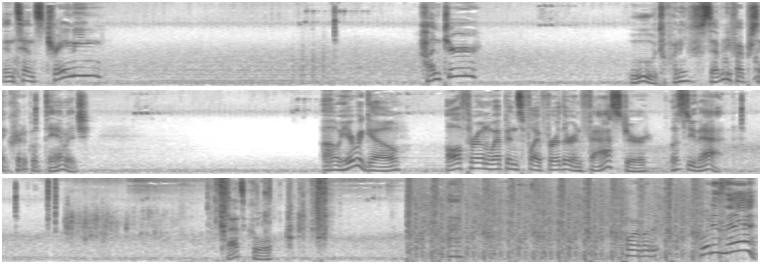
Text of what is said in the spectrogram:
Intense training. Hunter. Ooh, 20, 75% critical damage. Oh, here we go. All thrown weapons fly further and faster. Let's do that. That's cool. Ah, poor little. What is that?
